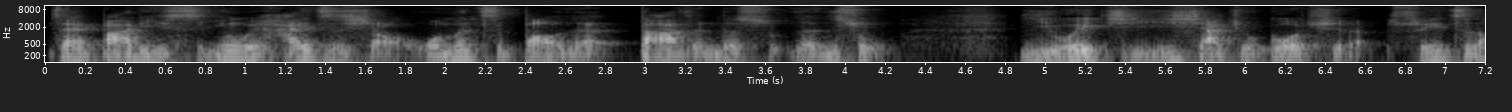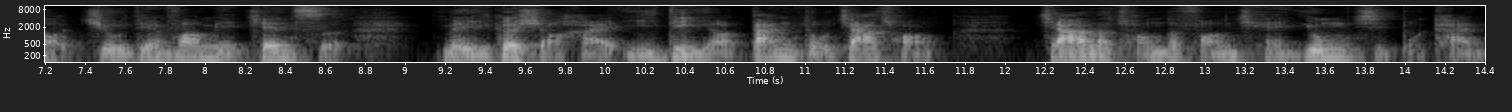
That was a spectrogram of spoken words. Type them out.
在巴黎时，因为孩子小，我们只报了大人的数人数。以为挤一下就过去了，谁知道酒店方面坚持每一个小孩一定要单独加床，加了床的房间拥挤不堪。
